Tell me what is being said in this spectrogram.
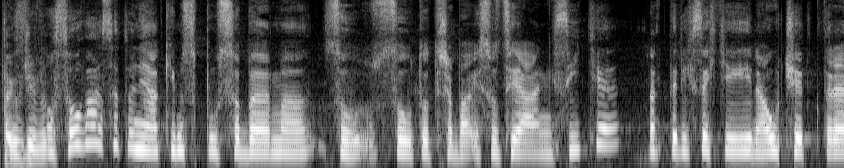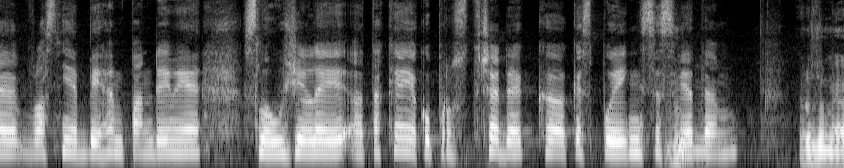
Tak dřív... Posouvá se to nějakým způsobem? Jsou, jsou to třeba i sociální sítě? Na kterých se chtějí naučit, které vlastně během pandemie sloužily eh, také jako prostředek eh, ke spojení se mhm. světem. Hmm. Rozumím,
